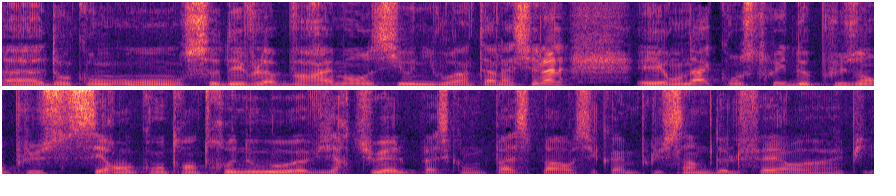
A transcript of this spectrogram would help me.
euh, donc on, on, se développe vraiment aussi au niveau international et on a construit de plus en plus ces rencontres entre nous virtuelles parce qu'on passe par, c'est quand même plus simple de le faire et puis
